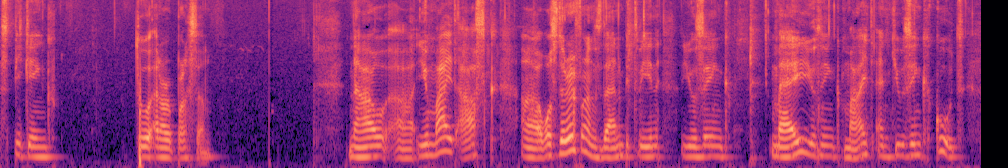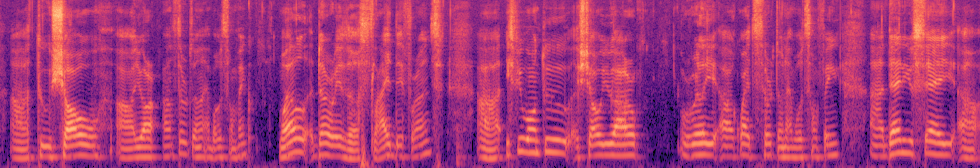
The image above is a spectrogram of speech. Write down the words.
speaking to another person. Now uh, you might ask what's the difference then between using may, using might, and using could uh, to show uh, you are uncertain about something. Well, there is a slight difference. Uh, if you want to show you are really uh, quite certain about something, uh, then you say uh,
